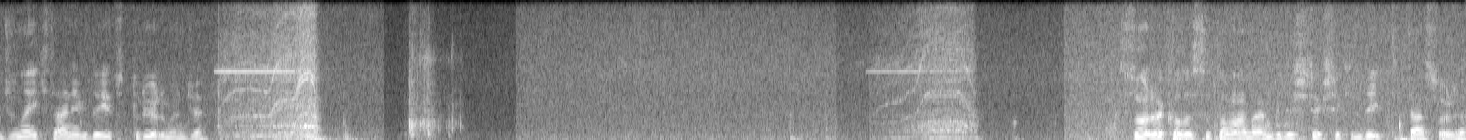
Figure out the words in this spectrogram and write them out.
Ucuna iki tane vidayı tutturuyorum önce. Sonra kalası tamamen birleşecek şekilde ittikten sonra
